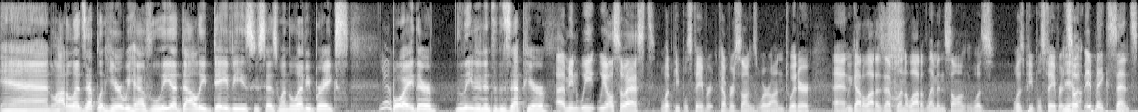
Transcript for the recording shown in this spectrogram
And a lot of Led Zeppelin here. We have Leah Dolly Davies who says When the Levee Breaks. Yeah. Boy, they're leaning into the Zepp here. I mean, we we also asked what people's favorite cover songs were on Twitter, and we got a lot of Zeppelin. A lot of Lemon song was was people's favorite, so it, it makes sense.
